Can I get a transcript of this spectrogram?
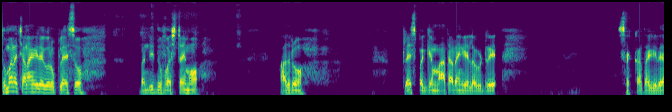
ತುಂಬಾನೇ ಚೆನ್ನಾಗಿದೆ ಗುರು ಪ್ಲೇಸು ಬಂದಿದ್ದು ಫಸ್ಟ್ ಟೈಮು ಆದರೂ ಪ್ಲೇಸ್ ಬಗ್ಗೆ ಮಾತಾಡೋಂಗೆ ಇಲ್ಲ ಬಿಡ್ರಿ. ಸಖತ್ತಾಗಿದೆ.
